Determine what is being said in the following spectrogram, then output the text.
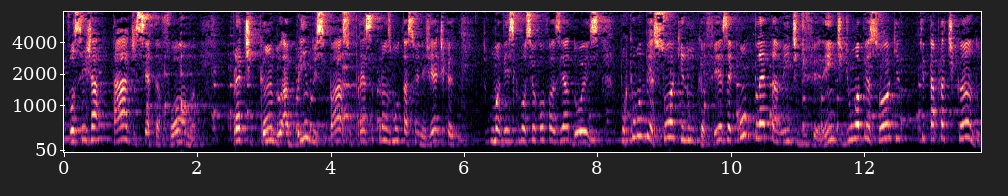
você já está, de certa forma, praticando, abrindo espaço para essa transmutação energética uma vez que você for fazer a dois. Porque uma pessoa que nunca fez é completamente diferente de uma pessoa que está praticando,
